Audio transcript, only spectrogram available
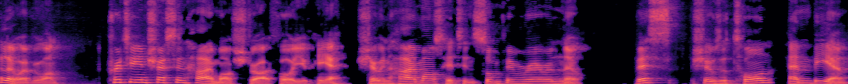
Hello everyone. Pretty interesting HIMARS strike for you here, showing HIMARS hitting something rare and new. This shows a Torn MDM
